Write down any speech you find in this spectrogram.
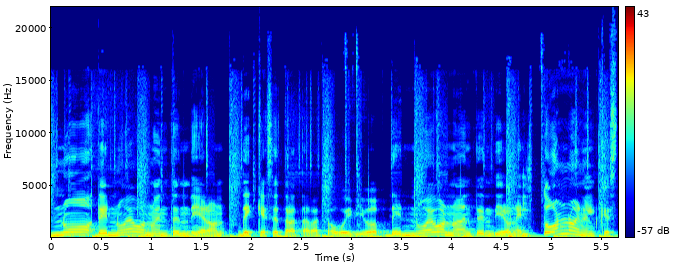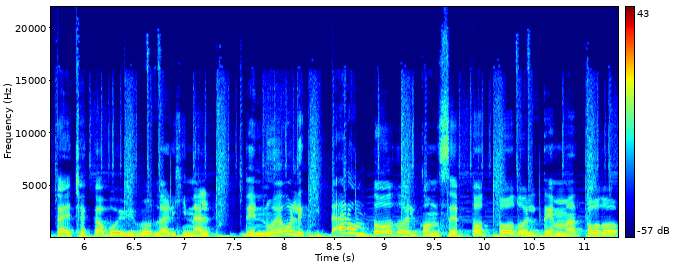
No, de nuevo no entendieron de qué se trataba Cowboy Bebop. De nuevo no entendieron el tono en el que está hecha Cowboy Bebop, la original. De nuevo le quitaron todo el concepto, todo el tema, todo.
